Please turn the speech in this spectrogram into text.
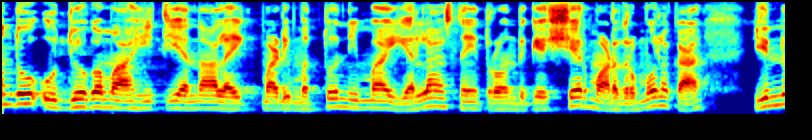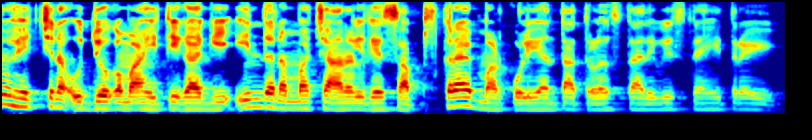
ಒಂದು ಉದ್ಯೋಗ ಮಾಹಿತಿಯನ್ನು ಲೈಕ್ ಮಾಡಿ ಮತ್ತು ನಿಮ್ಮ ಎಲ್ಲ ಸ್ನೇಹಿತರೊಂದಿಗೆ ಶೇರ್ ಮಾಡೋದ್ರ ಮೂಲಕ ಇನ್ನೂ ಹೆಚ್ಚಿನ ಉದ್ಯೋಗ ಮಾಹಿತಿಗಾಗಿ ಇಂದ ನಮ್ಮ ಚಾನಲ್ಗೆ ಸಬ್ಸ್ಕ್ರೈಬ್ ಮಾಡ್ಕೊಳ್ಳಿ ಅಂತ ತಿಳಿಸ್ತಾ ಇದ್ದೀವಿ ಸ್ನೇಹಿತರೆ.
